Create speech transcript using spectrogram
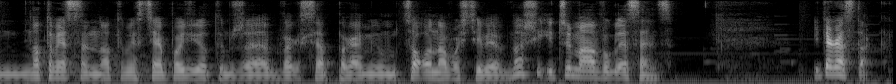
Natomiast, natomiast chciałem powiedzieć o tym, że wersja premium, co ona właściwie wnosi i czy ma w ogóle sens. I teraz tak.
